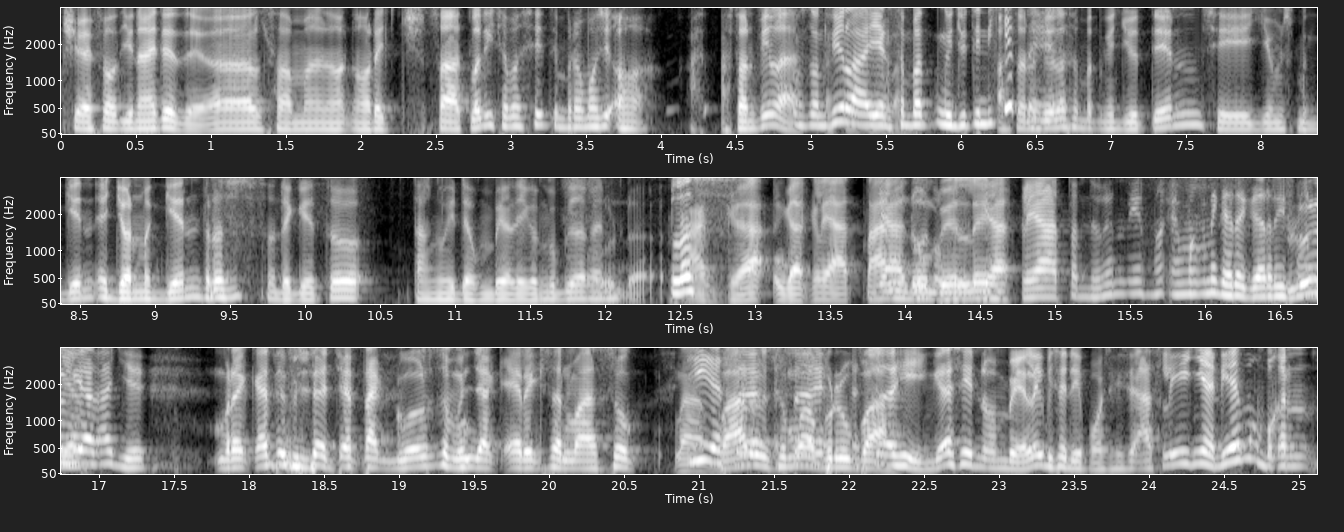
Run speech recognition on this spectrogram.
Sheffield United ya, eh, sama Nor- Norwich. Saat lagi siapa sih tim promosi? Oh, Aston Villa. Aston Villa yang sempat ngejutin dikit Aston ya. Villa sempat ngejutin si James McGinn, eh John McGinn, terus udah gitu Tanguy Dembele kan gue bilang kan. Plus Agak nggak kelihatan Ya, Dombele. Ya kelihatan tuh kan emang, emang ini gara-gara Lu lihat aja. mereka itu bisa cetak gol semenjak Erikson masuk. Nah, Iya, baru se- semua se- berubah. Sehingga si Nombele bisa di posisi aslinya. Dia emang bukan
